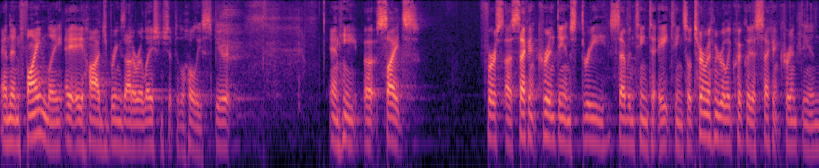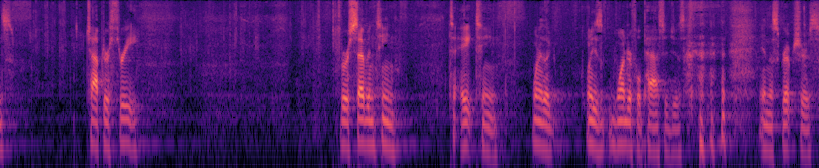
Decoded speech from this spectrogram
And then finally, A.A. Hodge brings out a relationship to the Holy Spirit. And he uh, cites First, uh, 2 Corinthians 3 17 to 18. So turn with me really quickly to 2 Corinthians chapter 3, verse 17 to 18. One of, the, one of these wonderful passages in the scriptures.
